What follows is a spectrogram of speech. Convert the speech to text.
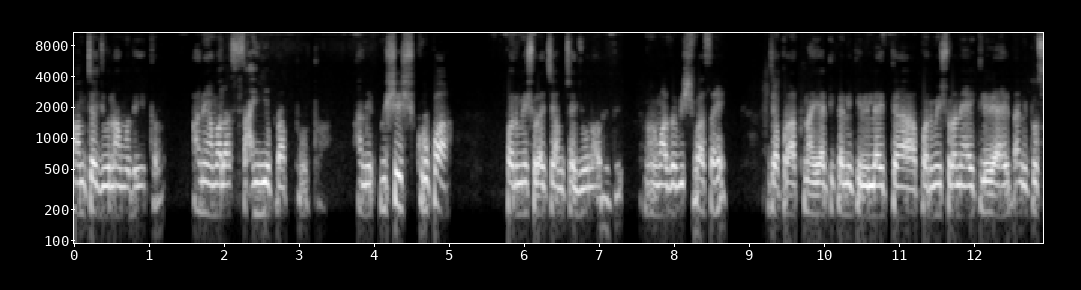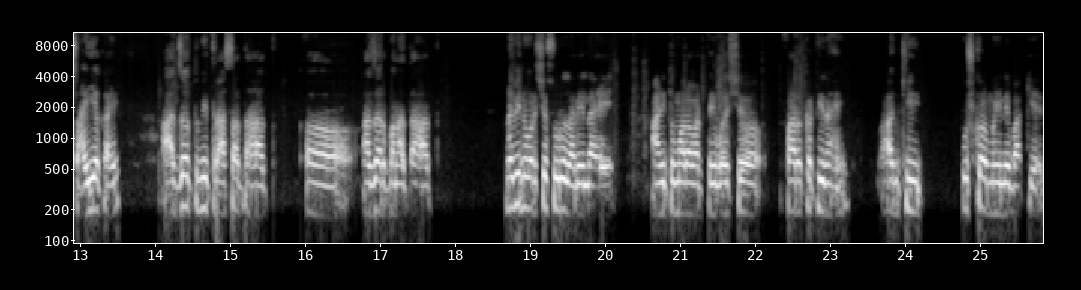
आमच्या जीवनामध्ये येतं आणि आम्हाला सहाय्य प्राप्त होतं. आणि विशेष कृपा परमेश्वराची आमच्या जीवनावर येते. म्हणून माझा विश्वास आहे ज्या प्रार्थना या ठिकाणी केलेल्या आहेत त्या परमेश्वराने ऐकलेल्या आहेत आणि तो सहाय्यक आहे. आज जर तुम्ही त्रासात आहात आजारपणात आहात नवीन वर्ष सुरू झालेलं आहे आणि तुम्हाला वाटते वर्ष फार कठीण आहे. आणखी पुष्कळ महिने बाकी आहेत.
